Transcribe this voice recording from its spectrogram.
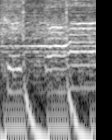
goodbye.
